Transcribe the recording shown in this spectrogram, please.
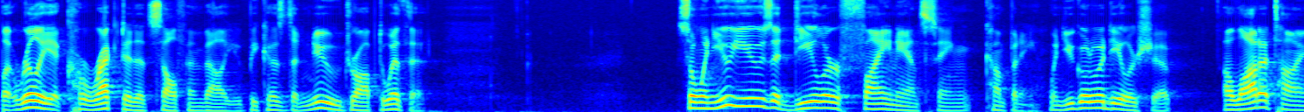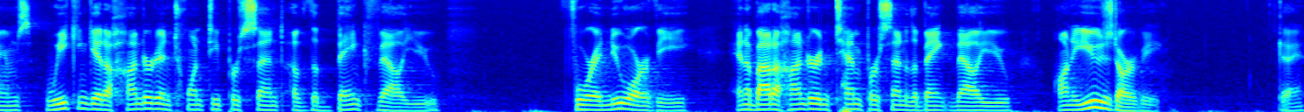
but really it corrected itself in value because the new dropped with it. So when you use a dealer financing company, when you go to a dealership, a lot of times we can get 120% of the bank value for a new RV and about 110% of the bank value on a used RV. Okay.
